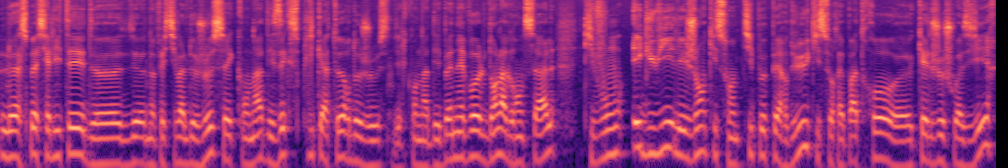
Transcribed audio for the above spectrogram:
la spécialité de, nos festivals de jeux, c'est qu'on a des explicateurs de jeux, c'est-à-dire qu'on a des bénévoles dans la grande salle qui vont aiguiller les gens qui sont un petit peu perdus, qui ne sauraient pas trop euh, quel jeu choisir.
